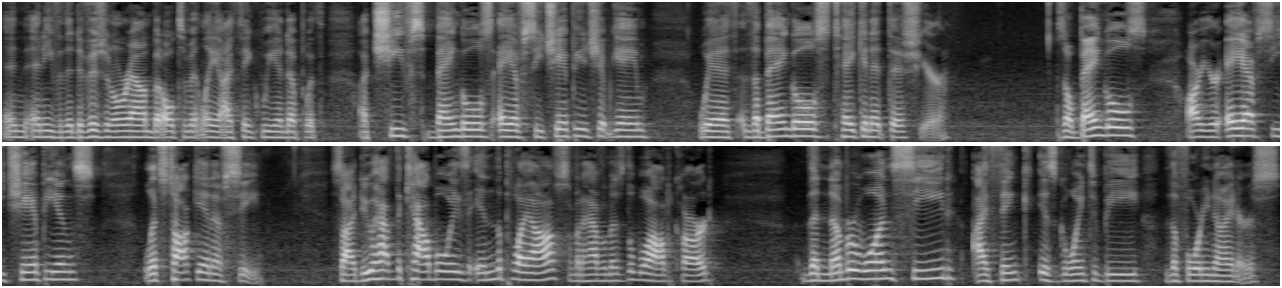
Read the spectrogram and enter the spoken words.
and, and even the divisional round, but ultimately I think we end up with a Chiefs Bengals AFC championship game with the Bengals taking it this year. So Bengals are your AFC champions. Let's talk NFC. So I do have the Cowboys in the playoffs. I'm going to have them as the wild card. The number one seed, I think, is going to be the 49ers.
